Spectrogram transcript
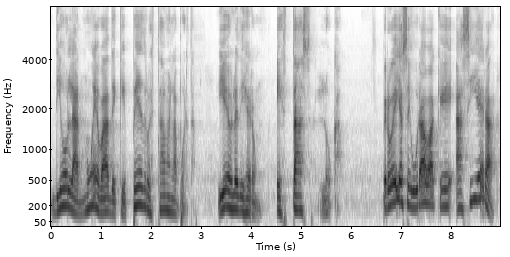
dio la nueva de que Pedro estaba en la puerta. Y ellos le dijeron, estás loca. Pero ella aseguraba que así era.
